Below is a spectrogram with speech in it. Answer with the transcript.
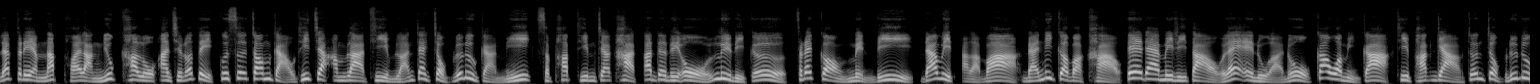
และเตรียมนับถอยหลังยุคคาร์โลอันเชลติกุซือจอมเก่าที่จะอำลาทีมหลังจากจบฤดูกาลนี้ สภาพทีมจะขาดอันเดริโอลิดิเกอร์เฟรดกองเมนดี้ดาวิดอาลาบาแดนนี่กาบาข่าวเอแดมริเตาและเอดูอาโดกาวามิงกาที่พักยาวจนจบฤดู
